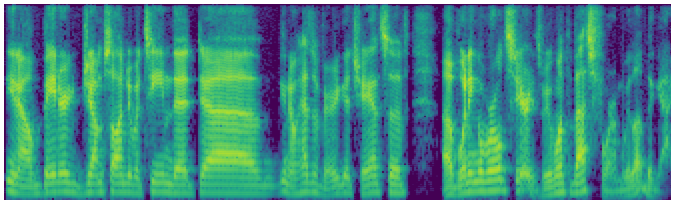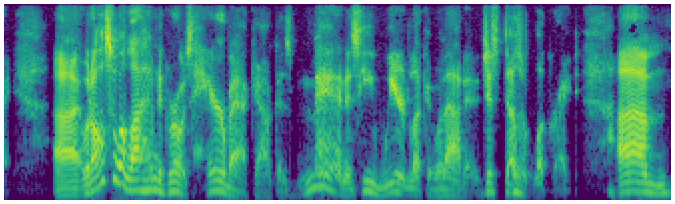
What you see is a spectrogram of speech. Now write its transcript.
you know, Bader jumps onto a team that uh, you know has a very good chance of of winning a World Series. We want the best for him. We love the guy. Uh, it would also allow him to grow his hair back out because, man, is he weird looking without it. It just doesn't look right. Um,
